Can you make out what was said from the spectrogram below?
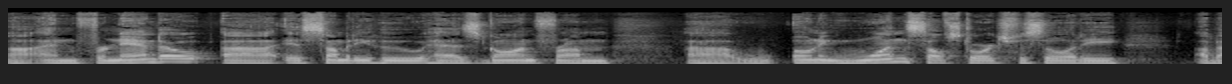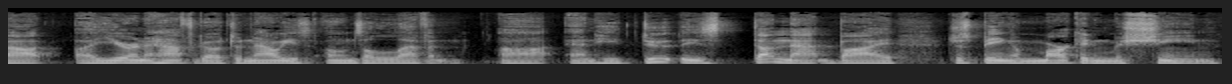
Uh, and Fernando uh, is somebody who has gone from uh, owning one self storage facility about a year and a half ago to now he owns eleven. Uh, and he do he's done that by just being a marketing machine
